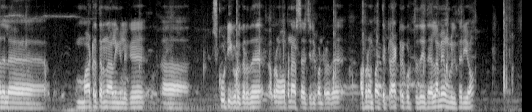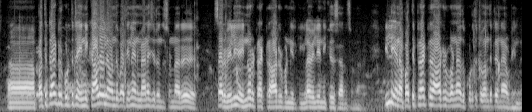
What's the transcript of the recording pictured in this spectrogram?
அதில் மாற்றுத்திறனாளிங்களுக்கு ஸ்கூட்டி கொடுக்கறது அப்புறம் ஓப்பனார் சர்ஜரி பண்ணுறது அப்புறம் பத்து டிராக்டர் கொடுத்தது இது எல்லாமே உங்களுக்கு தெரியும். பத்து டிராக்டர் கொடுத்துட்டு இன்னைக்கு காலையில் வந்து பார்த்தீங்கன்னா என் மேனேஜர் வந்து சொன்னார் சார் வெளியே இன்னொரு டிராக்டர் ஆர்டர் பண்ணியிருக்கீங்களா? வெளியே நிற்குது சார்னு சொன்னார். இல்லையே நான் பத்து டிராக்டர் ஆர்டர் பண்ணேன் அது கொடுத்துட்டு வந்துட்டேனே அப்படின்னு.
